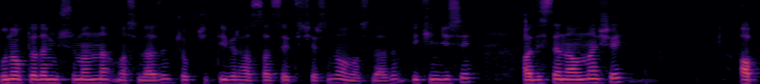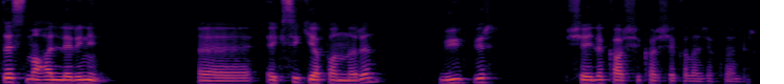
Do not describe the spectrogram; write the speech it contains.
Bu noktada Müslümanın ne yapması lazım? Çok ciddi bir hassasiyet içerisinde olması lazım. İkincisi hadisten alınan şey abdest mahallerinin e, eksik yapanların büyük bir şeyle karşı karşıya kalacaklardır.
